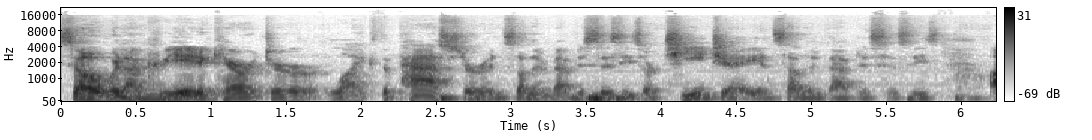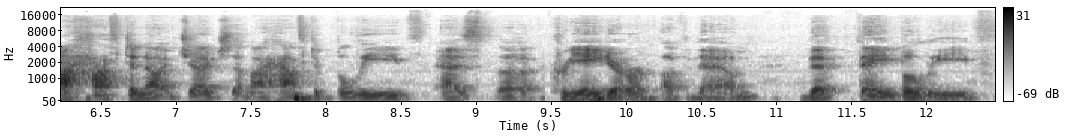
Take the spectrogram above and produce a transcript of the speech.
So when I Mhm. create a character like the pastor in Southern Baptist Sissies or TJ in Southern Baptist Sissies, I have to not judge them. I have to believe, as the creator of them, that they believe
